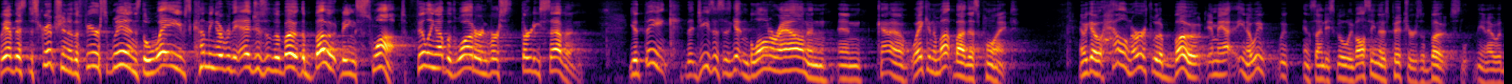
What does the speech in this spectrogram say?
We have this description of the fierce winds, the waves coming over the edges of the boat, the boat being swamped, filling up with water in verse 37. You'd think that Jesus is getting blown around and, and kind of waking them up by this point. And we go, how on earth would a boat? I mean, you know, we, we in Sunday school we've all seen those pictures of boats, you know, with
